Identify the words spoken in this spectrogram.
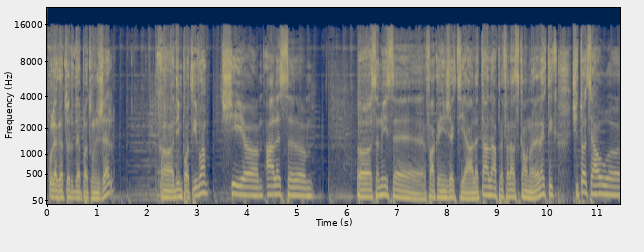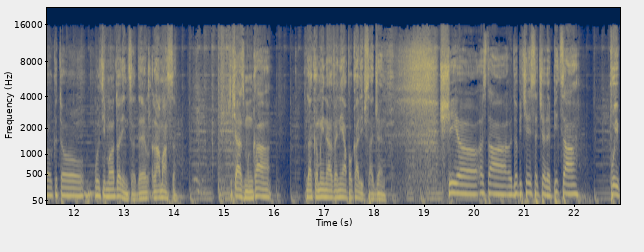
Cu legături de pătrunjel uh, Din potrivă Și uh, a ales să uh, Să nu-i se facă injecția letală A preferat scaunul electric Și toți au uh, câte o ultimă dorință de La masă. Ce ați mânca Dacă mâine ar veni apocalipsa gen. Și uh, ăsta de obicei se cere pizza, pui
